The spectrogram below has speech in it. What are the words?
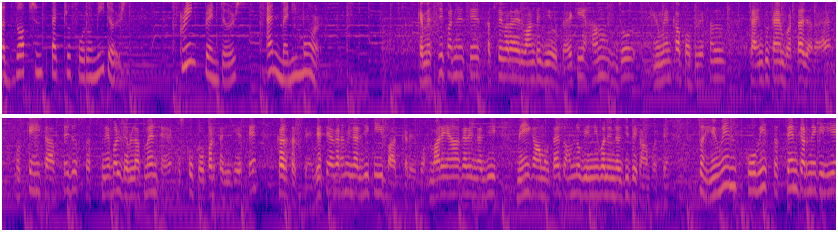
absorption spectrophotometers, screen printers, and many more. Chemistry पढ़ने से सबसे बड़ा एडवांटेज ये होता है कि हम जो ह्यूमन का पॉपुलेशन टाइम टू टाइम बढ़ता जा रहा है उसके हिसाब से जो सस्टेनेबल डेवलपमेंट है उसको प्रॉपर तरीके से कर सकते हैं जैसे अगर हम एनर्जी की बात करें तो हमारे यहाँ अगर एनर्जी में ही काम होता है तो हम लोग रिन्यूएबल एनर्जी पे काम करते हैं तो ह्यूमन को भी सस्टेन करने के लिए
